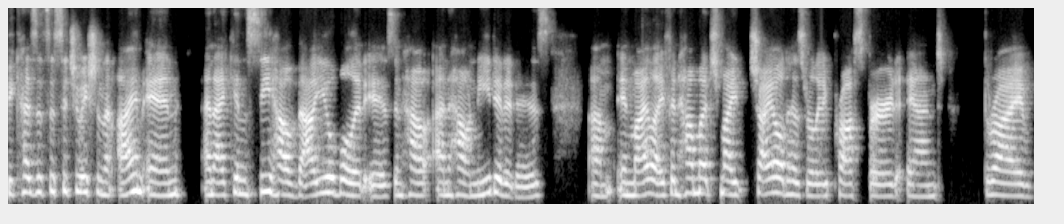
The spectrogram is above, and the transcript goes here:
because it's a situation that I'm in and I can see how valuable it is and how and how needed it is um, in my life and how much my child has really prospered and thrived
